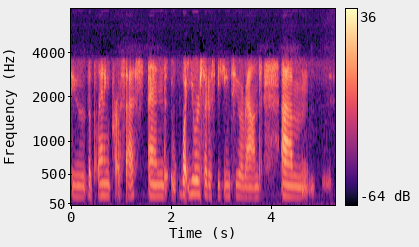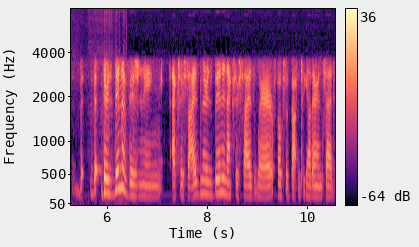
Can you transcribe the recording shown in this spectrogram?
to the planning process and what you were sort of speaking to around. Um, th- there's been a visioning exercise, and there's been an exercise where folks have gotten together and said,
